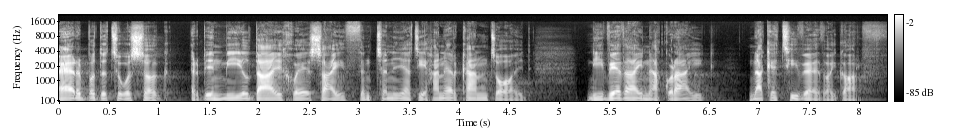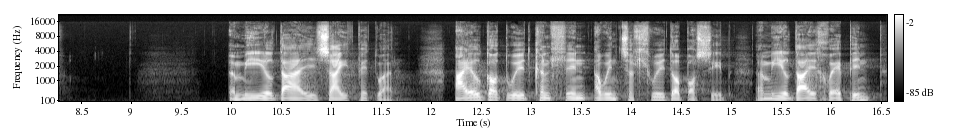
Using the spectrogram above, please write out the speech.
Er bod y tywysog erbyn 1267 yn tynnu at i hanner cant oed, ni feddai na gwraig nac etifedd o'i gorff. Y 1274, ailgodwyd cynllun a wyntyllwyd o bosib y 1265,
